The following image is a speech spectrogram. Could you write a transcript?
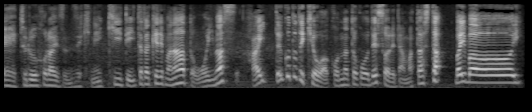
えー、トゥルーホライズンぜひね、聞いていただければなと思います。はい。ということで今日はこんなところです、それではまた明日バイバーイ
